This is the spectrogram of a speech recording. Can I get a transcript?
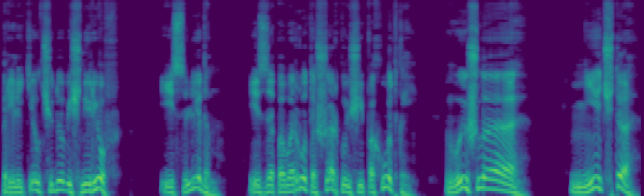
прилетел чудовищный рев, и следом, из-за поворота шаркающей походкой, вышло... нечто.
